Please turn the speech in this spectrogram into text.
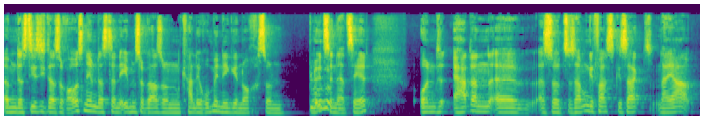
ähm, dass die sich da so rausnehmen, dass dann eben sogar so ein Kalle Rummenigge noch so ein Blödsinn erzählt. Und er hat dann äh, also zusammengefasst gesagt, naja,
